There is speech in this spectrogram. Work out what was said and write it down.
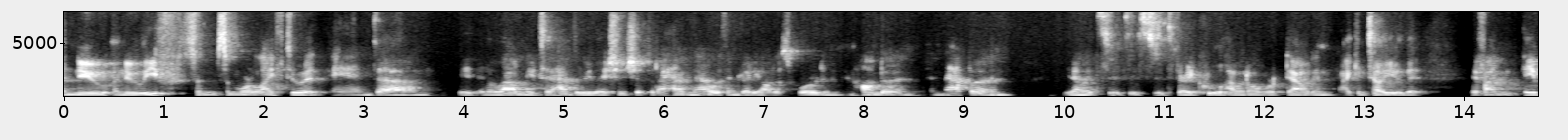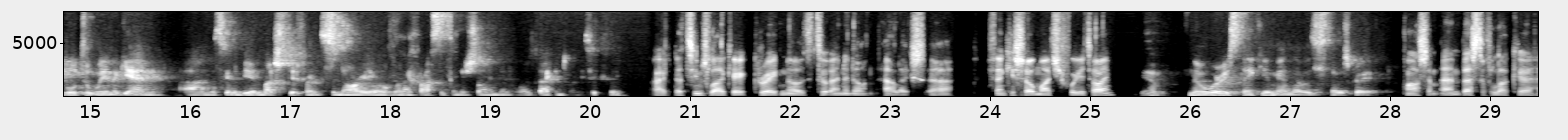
a new a new leaf, some some more life to it, and um, it, it, allowed me to have the relationship that I have now with Andretti Autosport and, and Honda and, and Napa and you know, it's, it's, it's, it's very cool how it all worked out. And I can tell you that if I'm able to win again, um, it's going to be a much different scenario when I cross the finish line than it was back in 2016. All right, that seems like a great note to end it on, Alex. Uh, thank you so much for your time. Yep, no worries. Thank you, man. That was that was great. Awesome, and best of luck uh,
